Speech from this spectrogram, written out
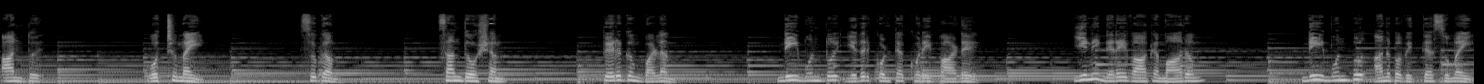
அன்பு ஒற்றுமை சுகம் சந்தோஷம் பெருகும் வளம். நீ முன்பு எதிர்கொண்ட குறைபாடு இனி நிறைவாக மாறும். நீ முன்பு அனுபவித்த சுமை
